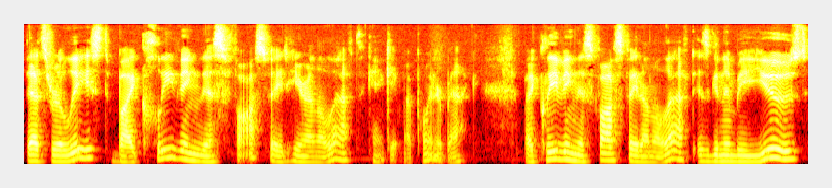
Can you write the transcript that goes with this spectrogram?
that's released by cleaving this phosphate here on the left, can't get my pointer back, by cleaving this phosphate on the left is going to be used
